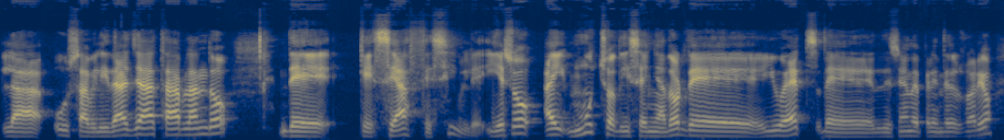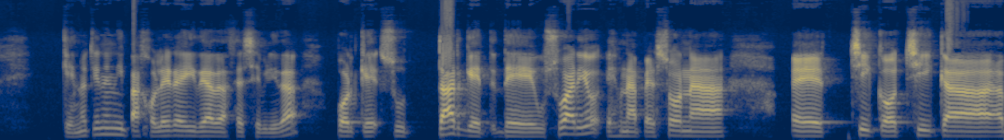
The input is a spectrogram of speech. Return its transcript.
la usabilidad ya está hablando de que sea accesible. Y eso hay mucho diseñador de UX, de diseño de experiencia de usuario, que no tienen ni pajolera idea de accesibilidad porque su target de usuario es una persona eh, chico, chica,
